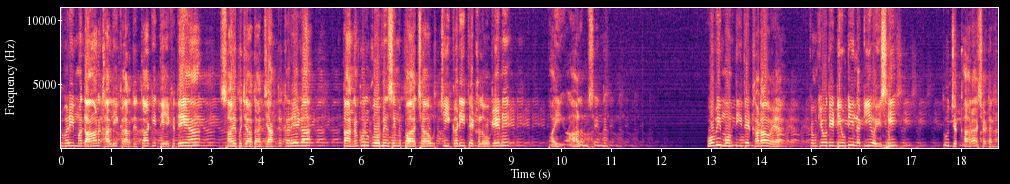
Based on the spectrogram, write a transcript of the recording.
ਇੱਕ ਵਾਰੀ ਮੈਦਾਨ ਖਾਲੀ ਕਰ ਦਿੱਤਾ ਕਿ ਦੇਖਦੇ ਆ ਸਾਹਿਬਜ਼ਾਦਾ ਜੰਗ ਕਰੇਗਾ। ਧੰਨ ਗੁਰੂ ਗੋਬਿੰਦ ਸਿੰਘ ਪਾਤਸ਼ਾਹ ਉੱਚੀ ਗੜੀ ਤੇ ਖਲੋ ਗਏ ਨੇ। ਭਾਈ ਆਲਮ ਸਿੰਘ। ਉਹ ਵੀ ਮੌਂਟੀ ਤੇ ਖੜਾ ਹੋਇਆ ਕਿਉਂਕਿ ਉਹਦੀ ਡਿਊਟੀ ਲੱਗੀ ਹੋਈ ਸੀ। ਤੂੰ ਜਕਾਰਾ ਛੱਡਣਾ।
